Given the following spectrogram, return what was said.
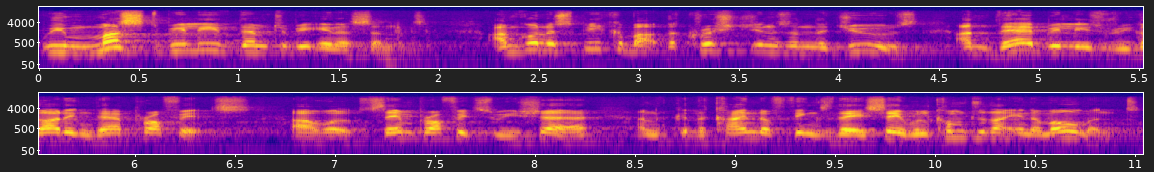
we must believe them to be innocent. I'm going to speak about the Christians and the Jews and their beliefs regarding their prophets. Uh, well, same prophets we share and the kind of things they say. We'll come to that in a moment.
